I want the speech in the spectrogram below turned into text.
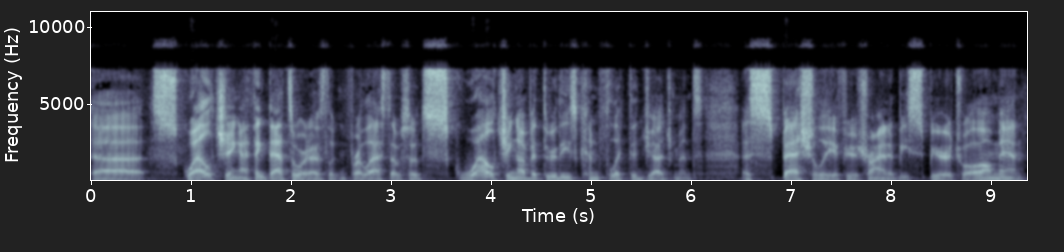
uh, squelching i think that's the word i was looking for last episode squelching of it through these conflicted judgments especially if you're trying to be spiritual. Oh man.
